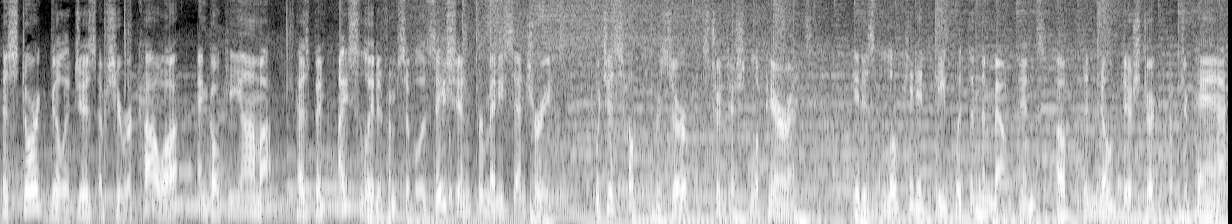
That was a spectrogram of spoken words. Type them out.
Historic Villages of Shirakawa and Gokayama, has been isolated from civilization for many centuries, which has helped to preserve its traditional appearance. It is located deep within the mountains of the No District of Japan.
